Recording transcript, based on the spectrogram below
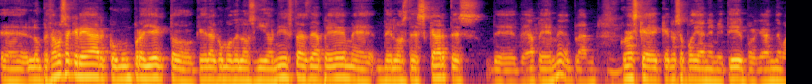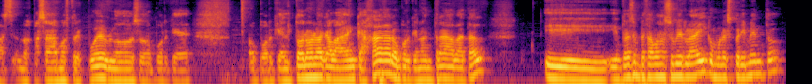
Eh, lo empezamos a crear como un proyecto que era como de los guionistas de APM, de los descartes de, de APM, en plan, cosas que, que no se podían emitir porque eran nos pasábamos tres pueblos o porque, o porque el tono no acababa de encajar o porque no entraba tal. Y, entonces empezamos a subirlo ahí como un experimento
